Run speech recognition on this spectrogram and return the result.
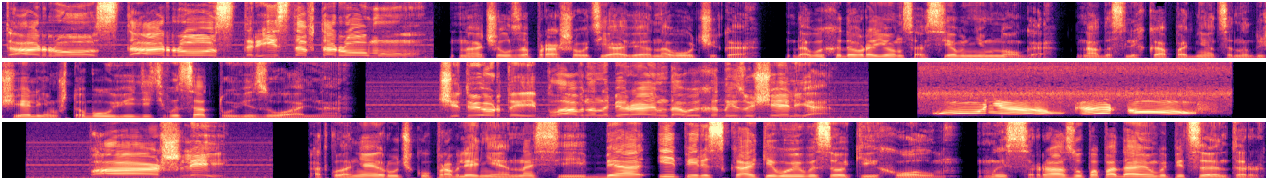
«Тарос! Тарос! 302-му!» Начал запрашивать я авианаводчика. До выхода в район совсем немного. Надо слегка подняться над ущельем, чтобы увидеть высоту визуально. «Четвертый! Плавно набираем до выхода из ущелья!» Понял, готов. «Пошли!» Отклоняю ручку управления на себя и перескакиваю высокий холм. Мы сразу попадаем в эпицентр.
